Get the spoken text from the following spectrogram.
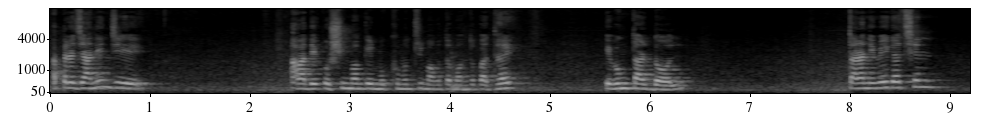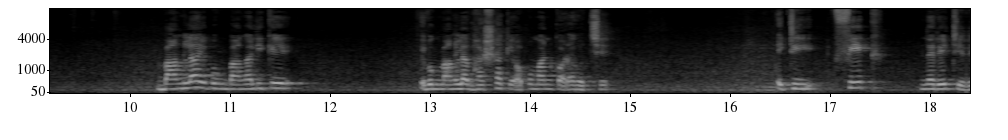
আপনারা জানেন যে আমাদের পশ্চিমবঙ্গের মুখ্যমন্ত্রী মমতা বন্দ্যোপাধ্যায় এবং তার দল, তারা নেমে গেছেন বাংলা এবং বাঙালিকে এবং বাংলা ভাষাকে অপমান করা হচ্ছে। একটি ফেক নেরেটিভ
